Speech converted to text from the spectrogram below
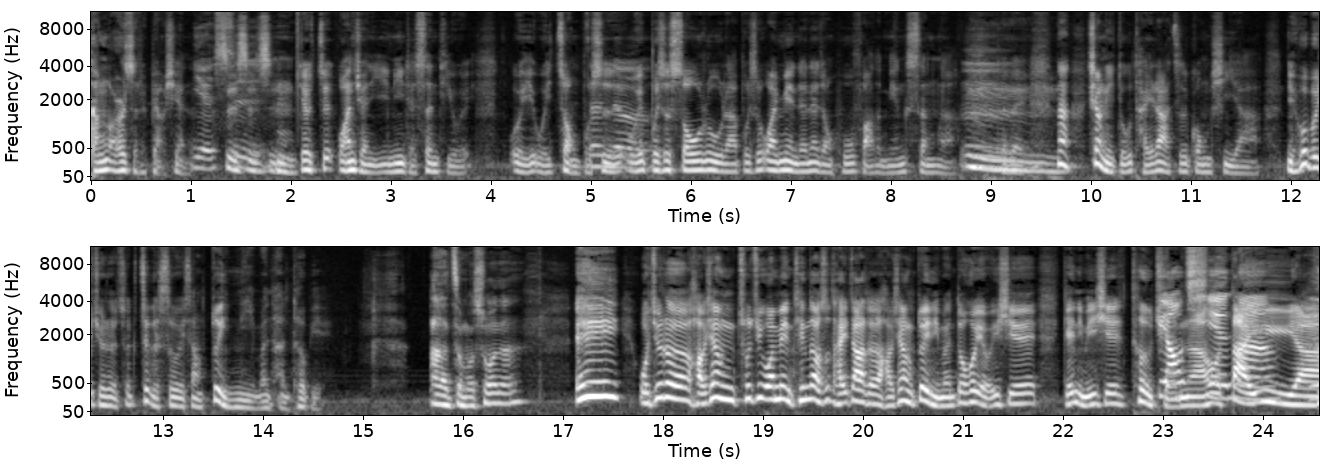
疼儿子的表现了。也是是是，嗯，就这完全以你的身体为为为重，不是为不是收入啦，不是外面的那种胡法的名声啦。嗯对不对嗯那像你读台大之工系啊，你会不会觉得这这个社会上对你们很特别？呃，怎么说呢？哎，我觉得好像出去外面听到是台大的，好像对你们都会有一些给你们一些特权啊，啊或待遇啊，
